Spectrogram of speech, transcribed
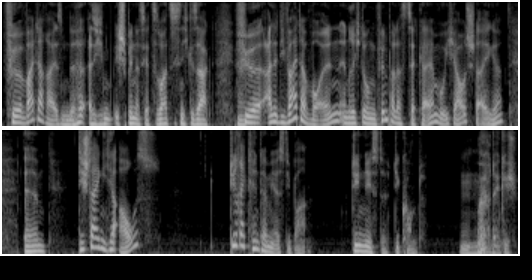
für Weiterreisende, also ich, ich spinne das jetzt, so hat sie es nicht gesagt, für alle, die weiter wollen in Richtung Filmpalast ZKM, wo ich hier aussteige, ähm, die steigen hier aus, direkt hinter mir ist die Bahn. Die nächste, die kommt. Na Ja, denke ich,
